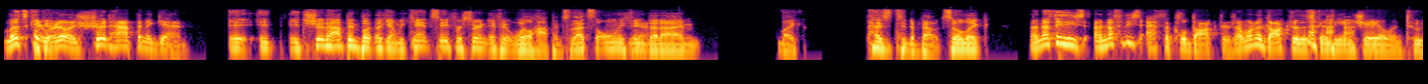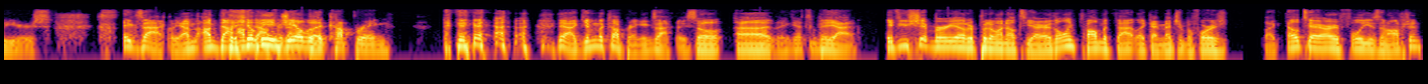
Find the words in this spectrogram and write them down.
Let's get Okay. real. It should happen again. it, it it should happen, but again, we can't say for certain if it will happen. So that's the only thing Yeah. that I'm like hesitant about. So like Enough of these. Enough of these ethical doctors. I want a doctor that's going to be in jail in two years, exactly, I'm I'm down. but I'm he'll down be in jail that, with a cup ring. yeah, give him the cup ring exactly. So uh, They get some- but yeah, if you ship Murray out or put him on LTIR, the only problem with that, like I mentioned before, is like LTIR fully is an option.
